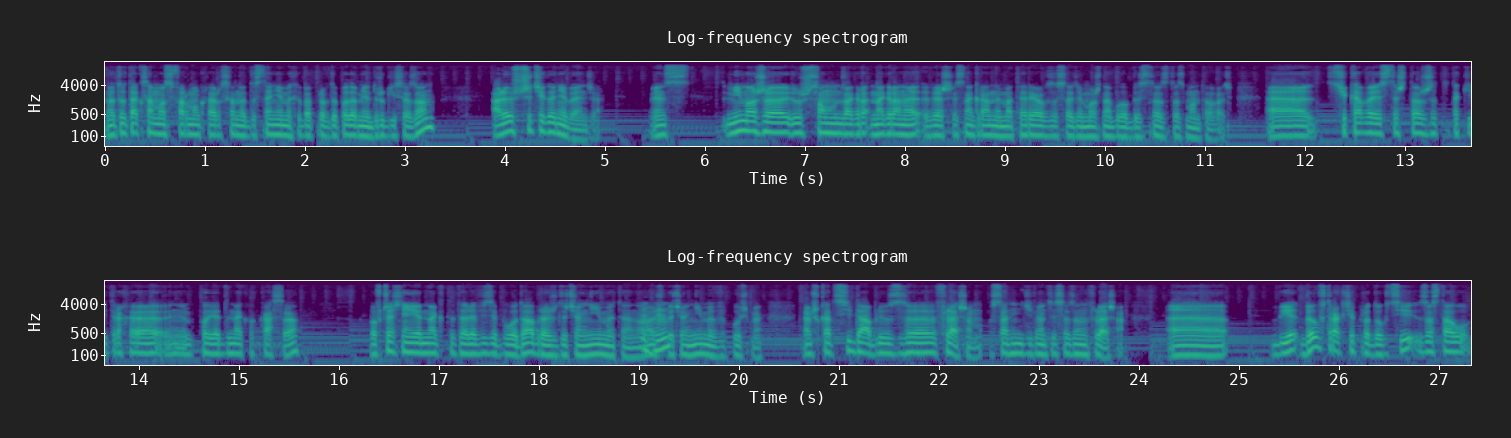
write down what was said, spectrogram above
No to tak samo z Farmą Clarksona dostaniemy chyba prawdopodobnie drugi sezon, ale już trzeciego nie będzie. Więc mimo, że już są nagra nagrane, wiesz, jest nagrany materiał, w zasadzie można byłoby to, to zmontować. E, ciekawe jest też to, że to taki trochę e, pojedynek o kasę, bo wcześniej jednak te telewizje było dobre, już dociągnijmy ten, no, Mhm. już dociągnijmy, wypuśćmy. Na przykład CW z Flashem, ostatni dziewiąty sezon Flasha. E, był w trakcie produkcji, został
